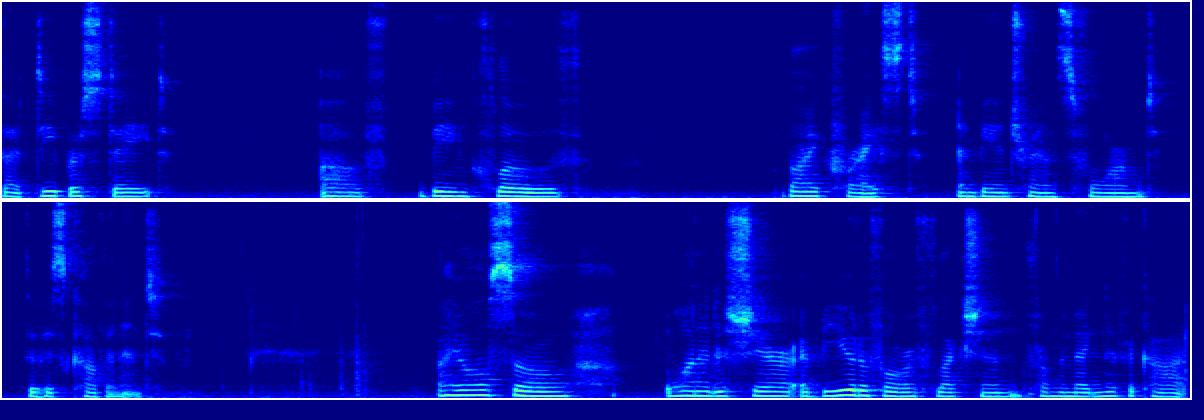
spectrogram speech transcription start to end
that deeper state of being clothed by Christ and being transformed through his covenant. I also wanted to share a beautiful reflection from the Magnificat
